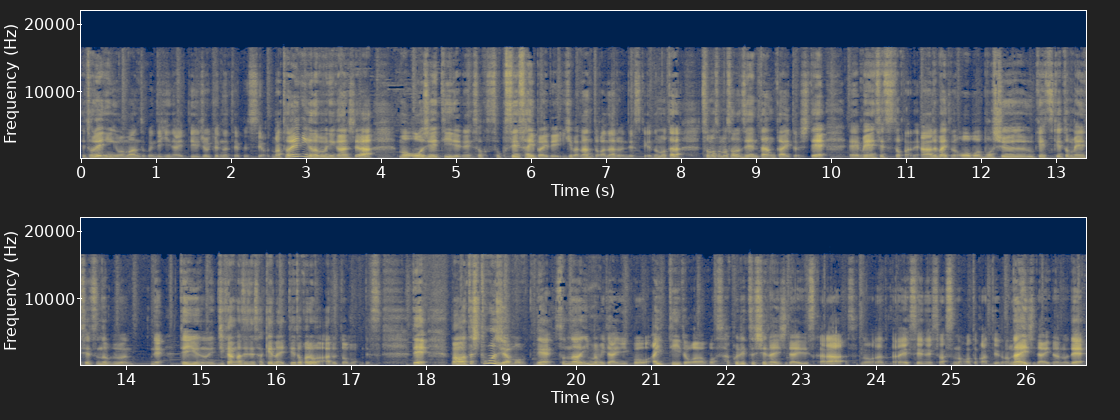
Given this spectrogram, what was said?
で、トレーニングも満足にできないっていう状況になってるわけですよ。まあ、トレーニングの部分に関しては、もう OJT でね、即成栽培でいけばなんとかなるんですけれども、ただ、そもそもその前段階として、えー、面接とかね、アルバイトの応募、募集受付と面接の部分ね、っていういうのに時間が全然割けないっていうところがあると思うんです。で、まあ私当時はもうね、そんな今みたいにこう IT とかこう炸裂してない時代ですから、その、なんとかな、SNS はスマホとかっていうのがない時代なので、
